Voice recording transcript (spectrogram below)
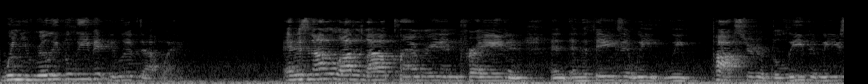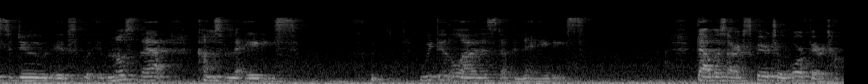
When you really believe it, you live that way. And it's not a lot of loud clamoring and praying and, and, and the things that we, we postured or believed that we used to do. It's, most of that comes from the 80s. We did a lot of this stuff in the 80s. That was our spiritual warfare time.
